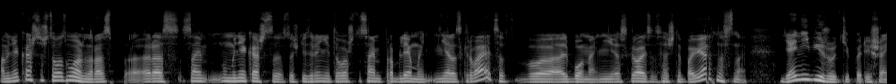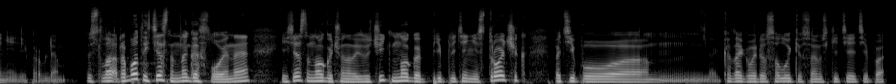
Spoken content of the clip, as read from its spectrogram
А мне кажется, что возможно, раз, раз сами, ну, мне кажется, с точки зрения того, что сами проблемы не раскрываются в, альбоме, они раскрываются достаточно поверхностно, я не вижу, типа, решения этих проблем. То есть работа, естественно, многослойная, естественно, много чего надо изучить, много переплетений строчек по типу, эм, когда говорил Салуки в своем ските, типа,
